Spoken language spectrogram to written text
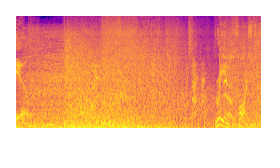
kill. Reinforcements.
